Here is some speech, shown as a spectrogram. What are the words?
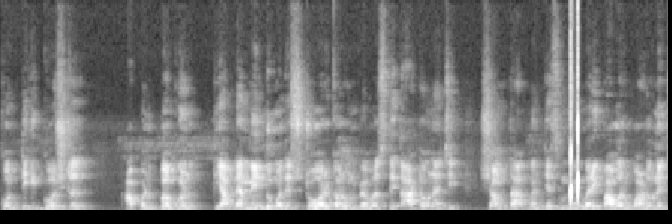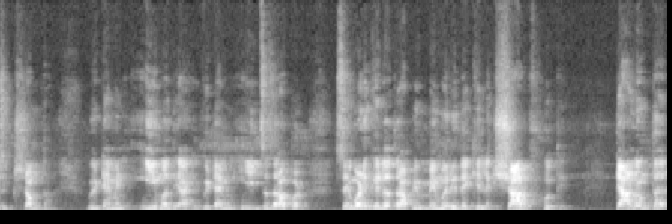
कोणतीही गोष्ट आपण बघून ती आपल्या मेंदूमध्ये स्टोअर करून व्यवस्थित आठवण्याची क्षमता म्हणजेच मेमरी पॉवर वाढवण्याची क्षमता व्हिटॅमिन ई e मध्ये आहे. व्हिटॅमिन ईचं e जर आपण सेवन केलं तर आपली मेमरी देखील शार्प होते. त्यानंतर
